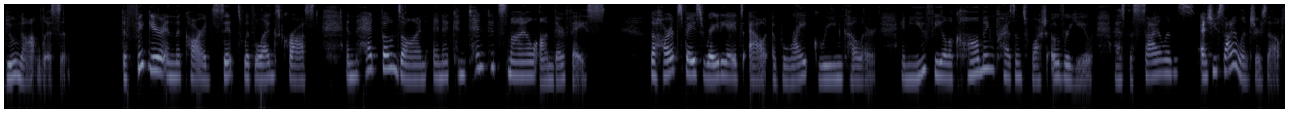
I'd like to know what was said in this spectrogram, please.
do not listen. The figure in the card sits with legs crossed and the headphones on and a contented smile on their face. The heart space radiates out a bright green color, and you feel a calming presence wash over you as the silence as you silence yourself.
